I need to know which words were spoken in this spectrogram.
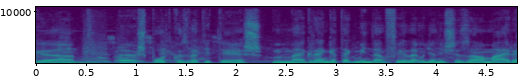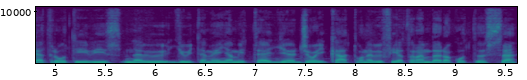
uh, sportközvetítés, meg rengeteg mindenféle, ugyanis ez a My Retro TVs nevű gyűjtemény, amit egy Joey Kato nevű fiatalember rakott össze.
